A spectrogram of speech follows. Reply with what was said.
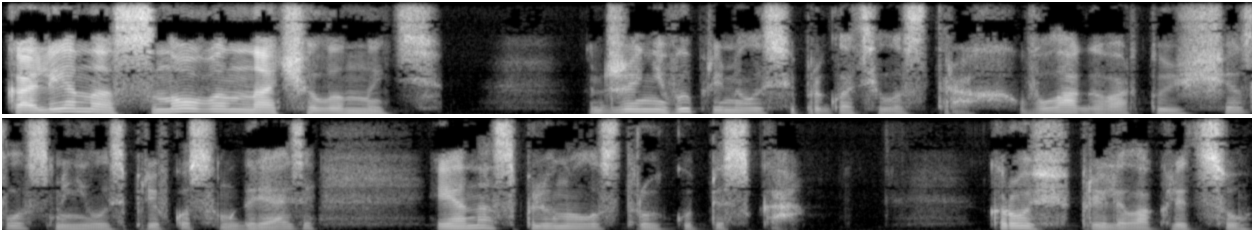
колено снова начало ныть. Дженни выпрямилась и проглотила страх. Влага во рту исчезла, сменилась привкусом грязи, и она сплюнула струйку песка. Кровь прилила к лицу.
